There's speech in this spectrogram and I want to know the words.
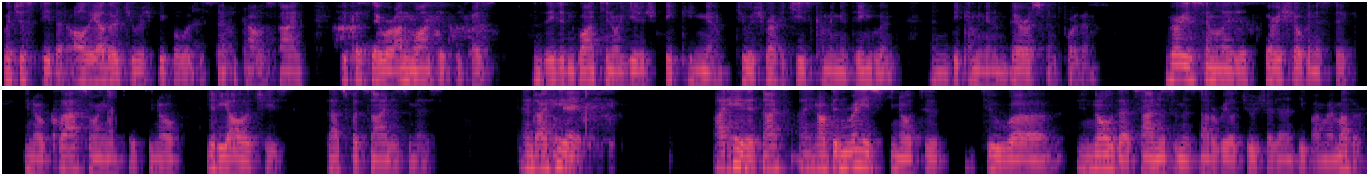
Would just be that all the other Jewish people would be sent to Palestine because they were unwanted because they didn't want you know Yiddish speaking uh, Jewish refugees coming into England and becoming an embarrassment for them very assimilated, very chauvinistic, you know, class-oriented, you know, ideologies. That's what Zionism is. And I hate okay. it. I hate it. And I've, you know, I've been raised, you know, to to uh, know that Zionism is not a real Jewish identity by my mother,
